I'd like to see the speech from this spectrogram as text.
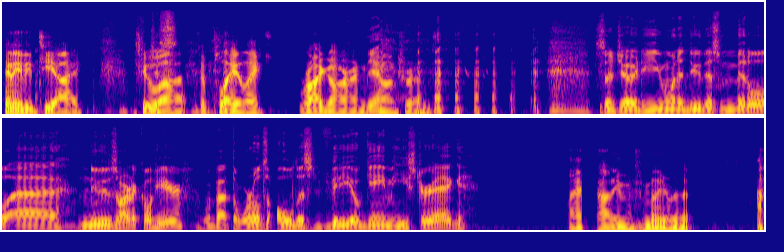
1080 Ti to Just- uh to play like Rygar and Yeah. Contra. And, So, Joey, do you want to do this middle uh, news article here about the world's oldest video game Easter egg? I'm not even familiar with it.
